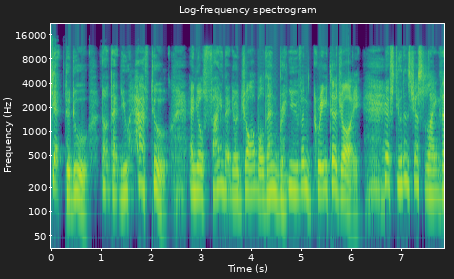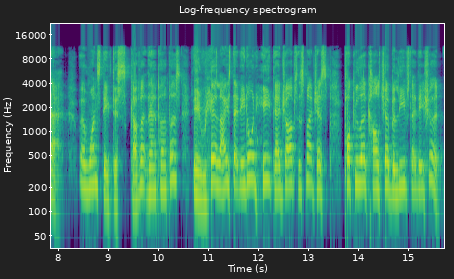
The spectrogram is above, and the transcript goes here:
get to do, not that you have to. And you'll find that your job will then bring you even greater joy. We have students just like that where once they've discovered their purpose, they realize that they don't hate their jobs as much as popular culture believes that they should.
